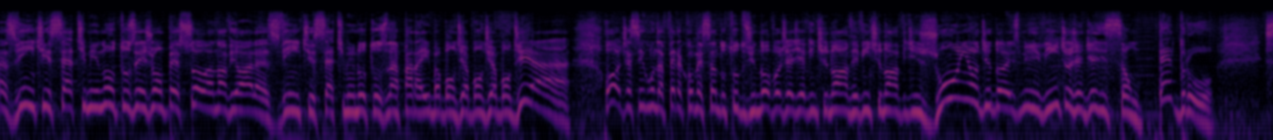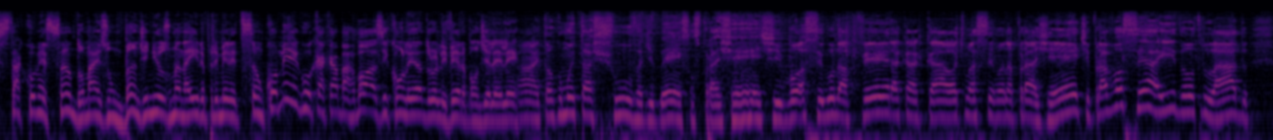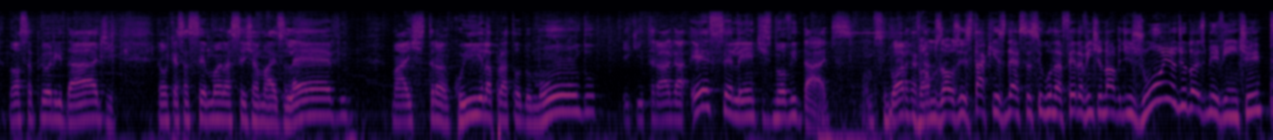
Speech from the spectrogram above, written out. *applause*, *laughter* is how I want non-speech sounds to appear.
Horas 27 minutos em João Pessoa, 9 horas 27 minutos na Paraíba. Bom dia, bom dia, bom dia. Hoje é segunda-feira, começando tudo de novo. Hoje é dia 29, 29 de junho de 2020. Hoje é dia de São Pedro. Está começando mais um Band News Manaíra, primeira edição, comigo, Cacá Barbosa e com Leandro Oliveira. Bom dia, Lele. Ah, então com muita chuva de bênçãos pra gente. Boa segunda-feira, Cacá. Ótima semana pra gente. Pra você aí do outro lado, nossa prioridade. Então que essa semana seja mais leve, mais tranquila para todo mundo e que traga excelentes novidades. Vamos embora, Cacá? Vamos aos destaques desta segunda-feira, 29 de junho de 2020.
